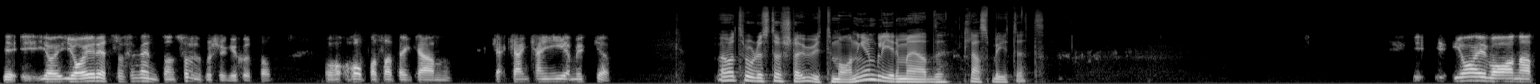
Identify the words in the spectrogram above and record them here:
det, jag, jag är rätt så förväntansfull på 2017 och hoppas att den kan, kan, kan ge mycket. Men vad tror du största utmaningen blir med klassbytet? Jag är van att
